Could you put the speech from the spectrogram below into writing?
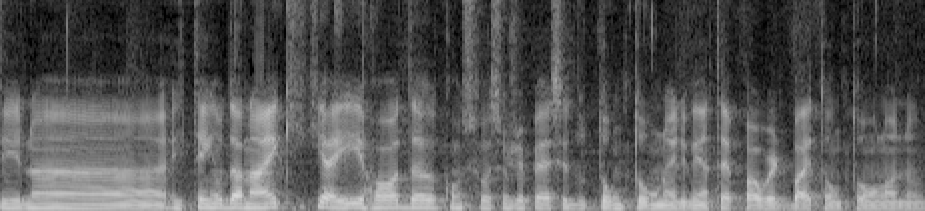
e, na- e tem o da Nike, que aí roda como se fosse um GPS do TomTom, né? Ele vem até Powered by TomTom lá no,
